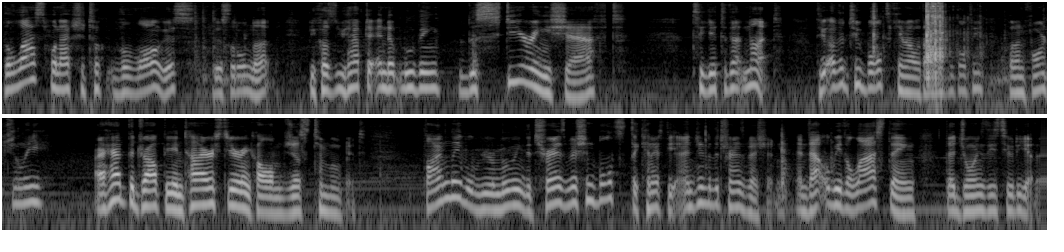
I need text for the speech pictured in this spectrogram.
The last one actually took the longest, this little nut, because you have to end up moving the steering shaft to get to that nut. The other two bolts came out without difficulty, but unfortunately, I had to drop the entire steering column just to move it. Finally, we'll be removing the transmission bolts to connect the engine to the transmission, and that will be the last thing that joins these two together.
